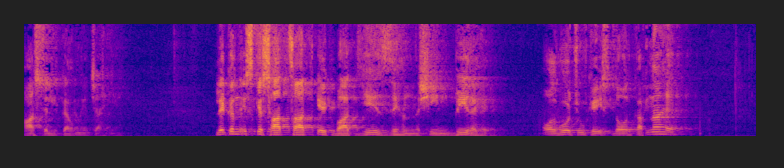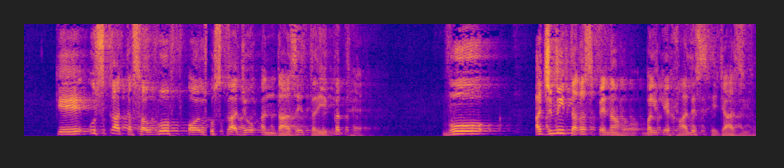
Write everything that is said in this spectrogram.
حاصل کرنے چاہیے۔ لیکن اس کے ساتھ ساتھ ایک بات یہ ذہن نشین بھی رہے، اور وہ چونکہ اس دور کا نہ ہے، کہ اس کا تصوف اور اس کا جو انداز طریقت ہے، وہ اجمی طرز پہ نہ ہو، بلکہ خالص حجازی ہو۔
